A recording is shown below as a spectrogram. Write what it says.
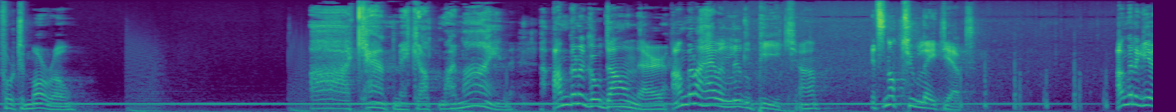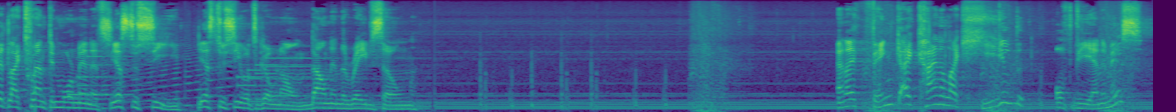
for tomorrow. Ah, I can't make up my mind. I'm gonna go down there. I'm gonna have a little peek. Uh, it's not too late yet. I'm gonna give it like 20 more minutes just to see, just to see what's going on down in the rave zone. And I think I kind of like healed off the enemies.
